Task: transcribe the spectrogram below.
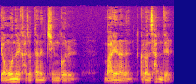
영혼을 가졌다는 증거를 마련하는 그런 삶들.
